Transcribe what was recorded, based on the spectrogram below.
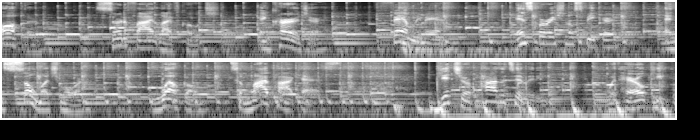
author, certified life coach, encourager, family man, inspirational speaker, and so much more. Welcome to my podcast, Get Your Positivity with Harold Keith.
